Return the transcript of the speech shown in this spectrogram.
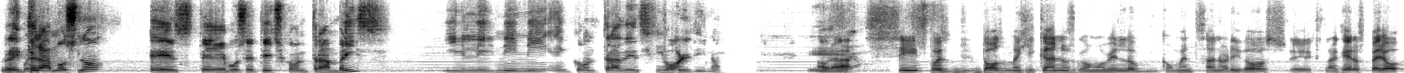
Reiteramos, ¿no? Este, Bucetich contra Ambris y Linini en contra de Sioldi, ¿no? Ahora, eh, sí, pues dos mexicanos, como bien lo comenta Sanor, y dos eh, extranjeros, pero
